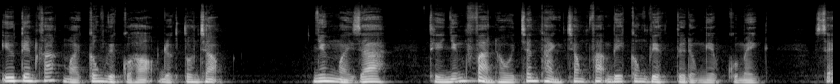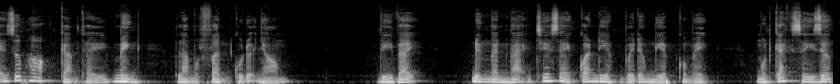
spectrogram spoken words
ưu tiên khác ngoài công việc của họ được tôn trọng. Nhưng ngoài ra thì những phản hồi chân thành trong phạm vi công việc từ đồng nghiệp của mình sẽ giúp họ cảm thấy mình là một phần của đội nhóm. Vì vậy, đừng ngần ngại chia sẻ quan điểm với đồng nghiệp của mình một cách xây dựng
